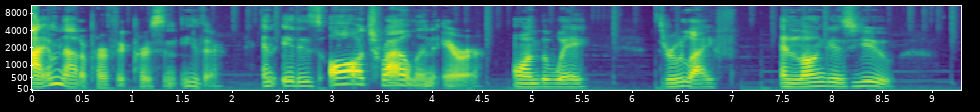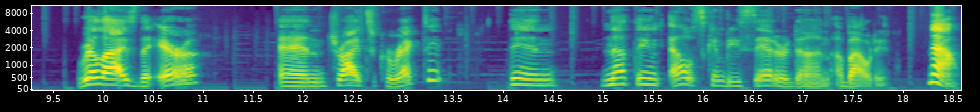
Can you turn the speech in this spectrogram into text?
I am not a perfect person either. And it is all trial and error on the way through life. And long as you realize the error and try to correct it, then nothing else can be said or done about it. Now,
